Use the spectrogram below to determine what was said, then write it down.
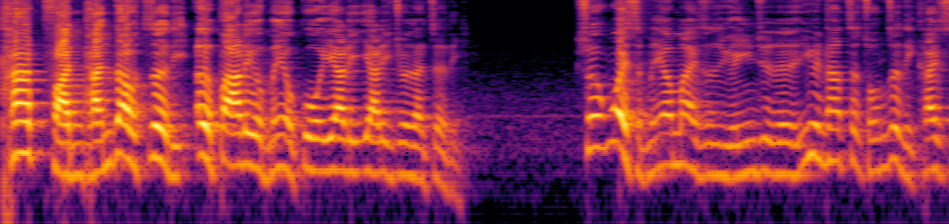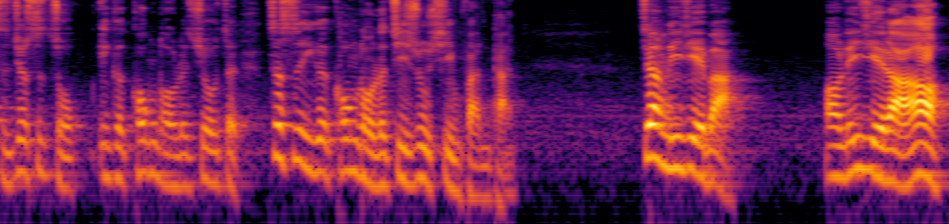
它反弹到这里，二八六没有过压力，压力就在这里，所以为什么要卖？这原因就是，因为它这从这里开始就是走一个空头的修正，这是一个空头的技术性反弹，这样理解吧？哦，理解了啊。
